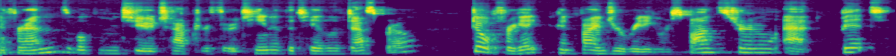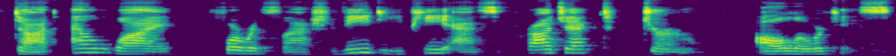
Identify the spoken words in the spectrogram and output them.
Hi, friends. Welcome to Chapter 13 of The Tale of Despereaux. Don't forget, you can find your reading response journal at bit.ly forward slash VDPS project journal, all lowercase.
